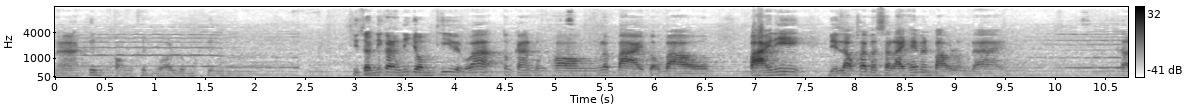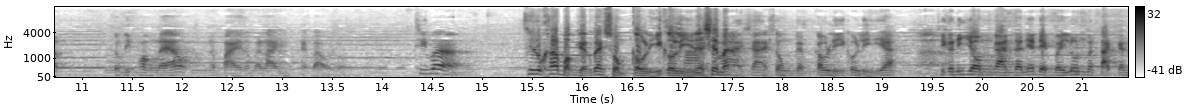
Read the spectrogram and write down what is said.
หนาขึ้นพองขึ้นวอลลุ่มขึ้น ที่ตอนนี้กำลังนิยมที่แบบว่าต้องการพองๆแล้วปลายเบาๆปลายนี่เดี๋ยวเราค่อยมาสไลด์ให้มันเบาลงได้ ครับ ตรงนี้พองแล้วแล้วปลายต้องมาไล่ให้เบาลงที่ว่าที่ลูกค้าบอกอยากได้ทรงเกาหลีเกาหลีเนี่ยใช่ไหมใช่ใช่ทรงแบบเกาหลีเกาหลีอะอ่าที่ก็นิยมกันตอนนี้เด็กวัยรุ่นมาตัดกัน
